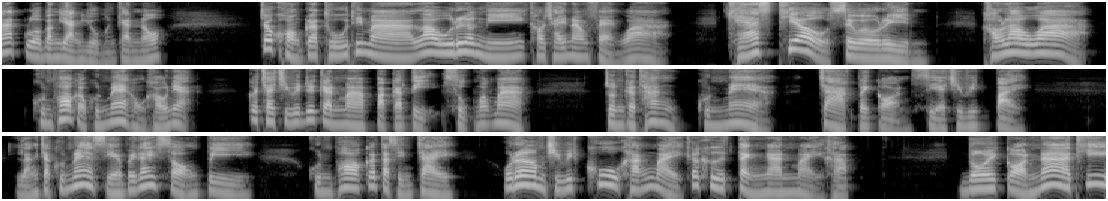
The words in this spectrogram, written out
น่ากลัวบางอย่างอยู่เหมือนกันเนาะเจ้าของกระทู้ที่มาเล่าเรื่องนี้เขาใช้นามแฝงว่าแคสเทียลเซเวอรีนเขาเล่าว่าคุณพ่อกับคุณแม่ของเขาเนี่ย ก็ใช้ชีวิตด้วยกันมาปกติสุขมากๆ จนกระทั่งคุณแม่จากไปก่อนเสียชีวิตไป หลังจากคุณแม่เสียไปได้ 2 ปี คุณพ่อก็ตัดสินใจเริ่มชีวิตคู่ครั้งใหม่ก็คือแต่งงานใหม่ครับ โดยก่อนหน้าที่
